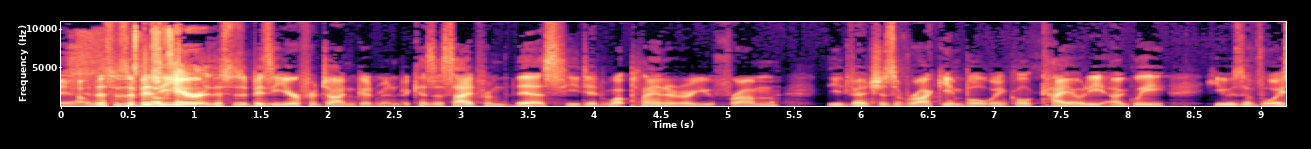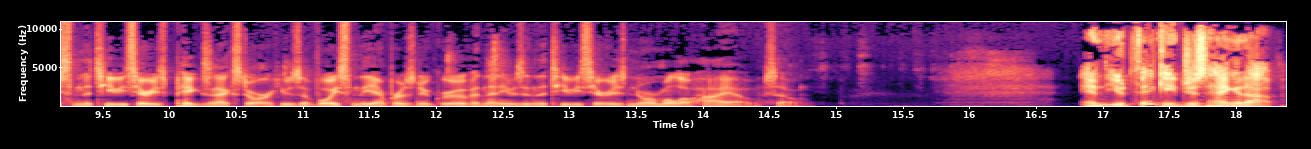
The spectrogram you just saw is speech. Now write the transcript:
Yeah. And this was a busy okay. year this was a busy year for john goodman because aside from this he did what planet are you from? The adventures of rocky and bullwinkle coyote ugly. He was a voice in the TV series Pigs Next Door. He was a voice in The Emperor's New Groove, and then he was in the TV series Normal Ohio. So and you'd think he'd just hang it up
